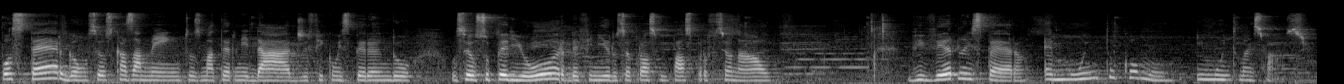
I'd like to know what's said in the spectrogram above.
postergam seus casamentos, maternidade, ficam esperando o seu superior definir o seu próximo passo profissional. Viver na espera é muito comum e muito mais fácil.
